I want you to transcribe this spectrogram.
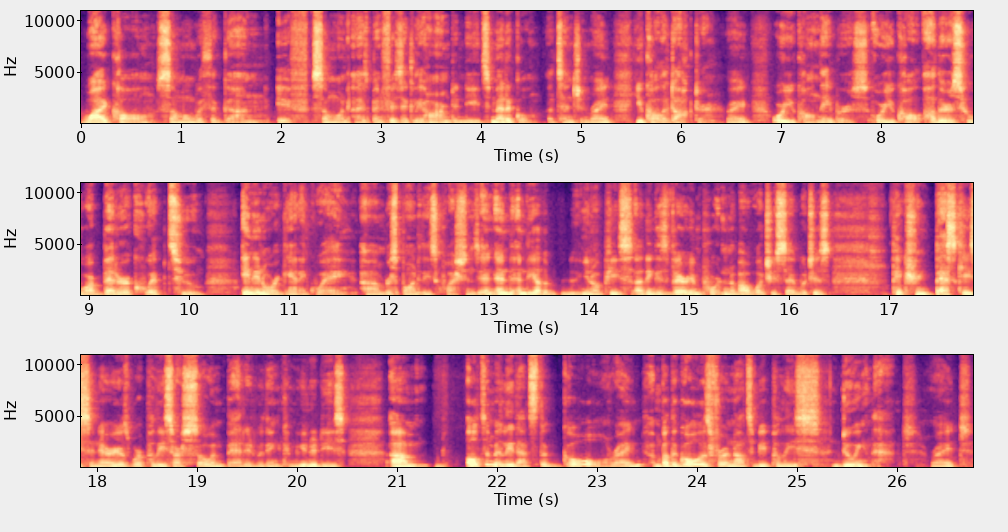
Why call someone with a gun if someone has been physically harmed and needs medical attention, right? You call a doctor, right? Or you call neighbors, or you call others who are better equipped to, in an organic way, um, respond to these questions. And, and, and the other, you know, piece I think is very important about what you said, which is, picturing best case scenarios where police are so embedded within communities. Um, ultimately, that's the goal, right? But the goal is for it not to be police doing that, right?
